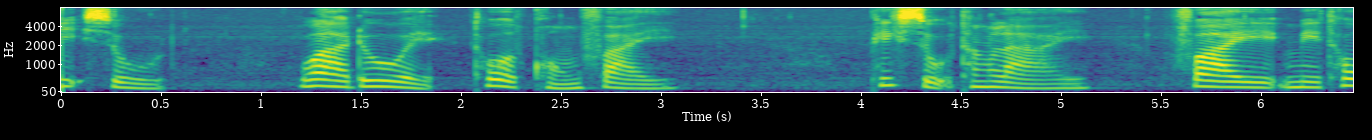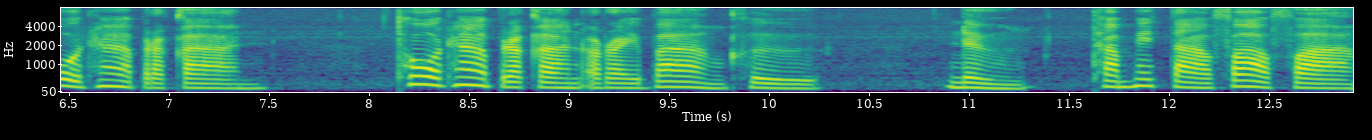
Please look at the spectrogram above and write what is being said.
พิสูตร ว่าด้วยโทษของไฟ ภิกษุทั้งหลาย ไฟมีโทษห้าประการ โทษห้าประการอะไรบ้างคือ 1. ทำให้ตาฝ้าฟาง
